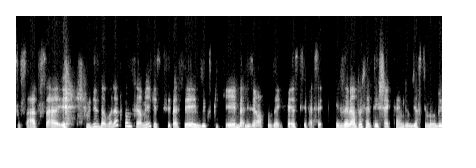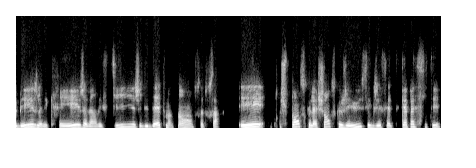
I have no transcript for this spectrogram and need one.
tout ça, et ils vous disent, bah voilà, pourquoi vous fermez, qu'est-ce qui s'est passé, et vous expliquez bah, les erreurs que vous avez faites, ce qui s'est passé. Et vous avez un peu cet échec quand même de vous dire, c'était mon bébé, je l'avais créé, j'avais investi, j'ai des dettes maintenant, tout ça, tout ça. Et je pense que la chance que j'ai eue, c'est que j'ai cette capacité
